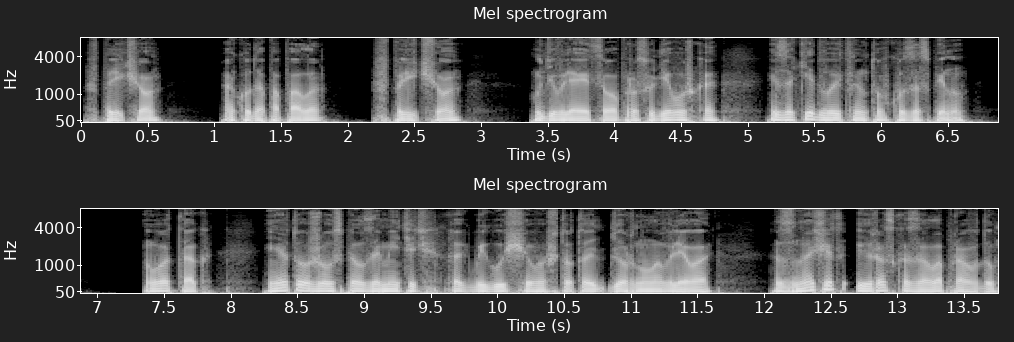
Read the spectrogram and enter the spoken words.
«В плечо». «А куда попала?» «В плечо», — удивляется вопросу девушка и закидывает винтовку за спину. «Вот так. Я тоже успел заметить, как бегущего что-то дернуло влево. Значит, и рассказала правду».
